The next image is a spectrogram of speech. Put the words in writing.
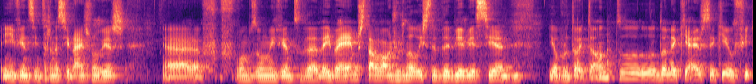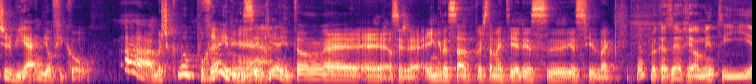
em eventos internacionais. Uma vez uh, fomos a um evento da, da IBM, estava lá um jornalista da BBC e ele perguntou: Então, tu, de onde é? Sei que o Feature Behind, e ele ficou. Ah, mas que nome porreiro, não sei o quê. Então, é, é, ou seja, é engraçado depois também ter esse, esse feedback. Não, por acaso é realmente, e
